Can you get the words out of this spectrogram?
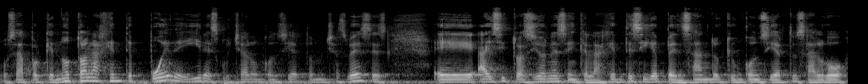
o sea, porque no toda la gente puede ir a escuchar un concierto muchas veces. Eh, hay situaciones en que la gente sigue pensando que un concierto es algo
